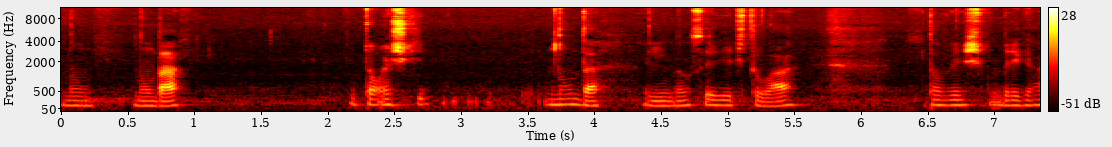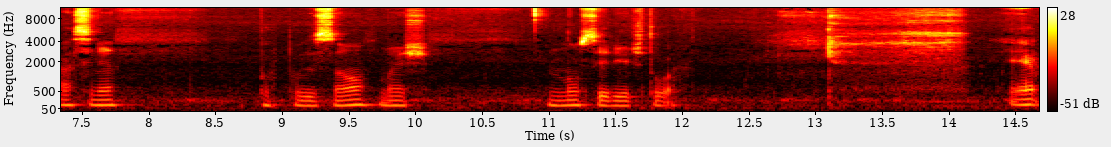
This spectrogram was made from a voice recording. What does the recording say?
não, não dá. Então acho que não dá, ele não seria titular. Talvez brigasse, né, por posição, mas não seria titular. É,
